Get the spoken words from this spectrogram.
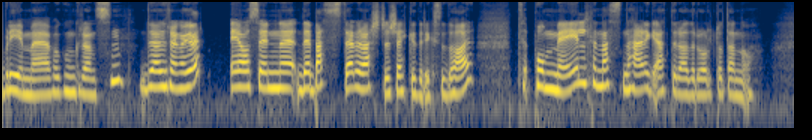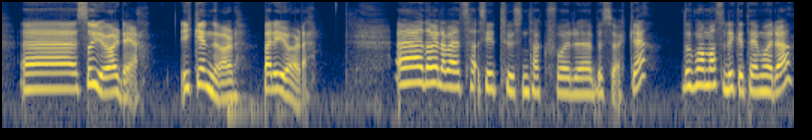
bli med på konkurransen. Det du trenger å gjøre, er å sende det beste eller verste sjekketrikset du har, på mail til nesten helg etter radiorolt.no. Eh, så gjør det. Ikke nøl, bare gjør det. Eh, da vil jeg bare si tusen takk for eh, besøket. Dere må ha masse lykke til i morgen.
